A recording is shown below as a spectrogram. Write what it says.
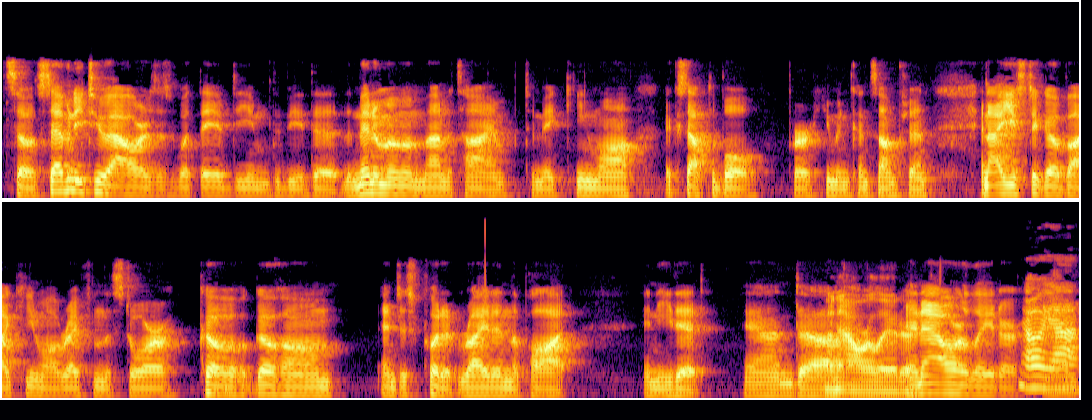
so 72 hours is what they have deemed to be the, the minimum amount of time to make quinoa acceptable for human consumption. And I used to go buy quinoa right from the store, go go home and just put it right in the pot and eat it. And uh, an hour later. An hour later. Oh yeah.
